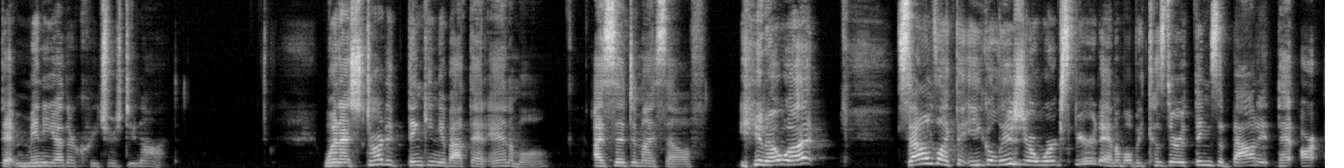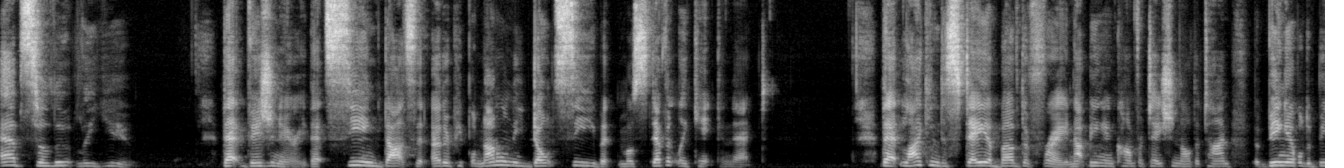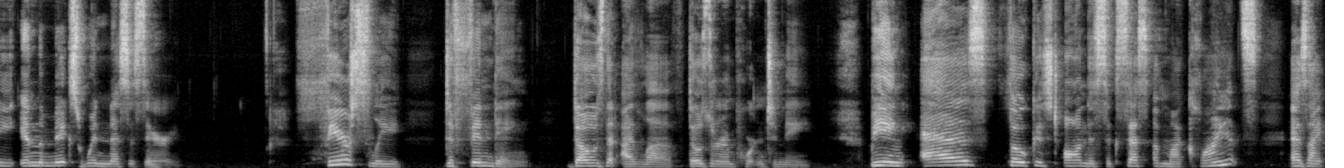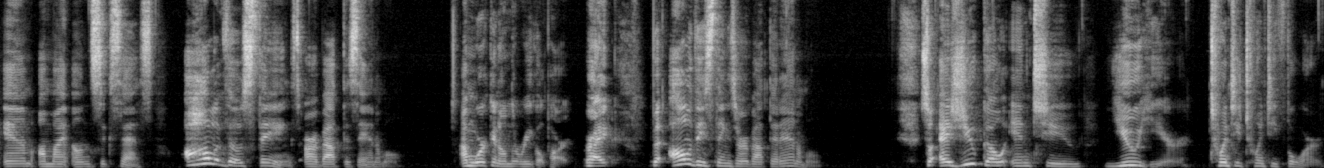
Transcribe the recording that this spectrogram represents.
that many other creatures do not. When I started thinking about that animal, I said to myself, you know what? Sounds like the eagle is your work spirit animal because there are things about it that are absolutely you. That visionary, that seeing dots that other people not only don't see, but most definitely can't connect. That liking to stay above the fray, not being in confrontation all the time, but being able to be in the mix when necessary. Fiercely defending those that I love, those that are important to me, being as focused on the success of my clients as I am on my own success. All of those things are about this animal. I'm working on the regal part, right? But all of these things are about that animal. So as you go into you year 2024,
